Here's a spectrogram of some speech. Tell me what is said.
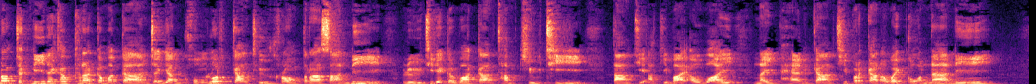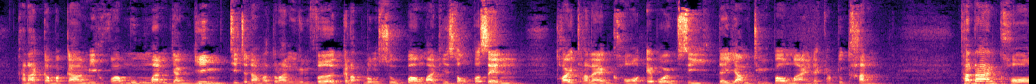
นอกจากนี้นะครับคณะกรรมการจะยังคงลดการถือครองตราสารหนี้ หรือที่เรียกกันว่าการทำ QT ตามที่อธิบายเอาไว้ในแผนการที่ประกาศเอาไว้ก่อนหน้านี้ คณะกรรมการมีความมุ่งมั่นอย่างยิ่ง ที่จะนำอัตราเงินเฟ้อกลับลงสู่เป้าหมายที่ 2%ถ้อยแถลงของ FOMC ได้ย้ำถึงเป้าหมายนะครับทุกท่านทางด้านของ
